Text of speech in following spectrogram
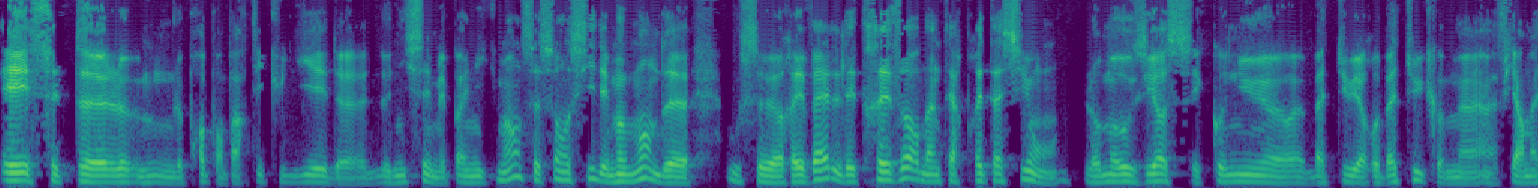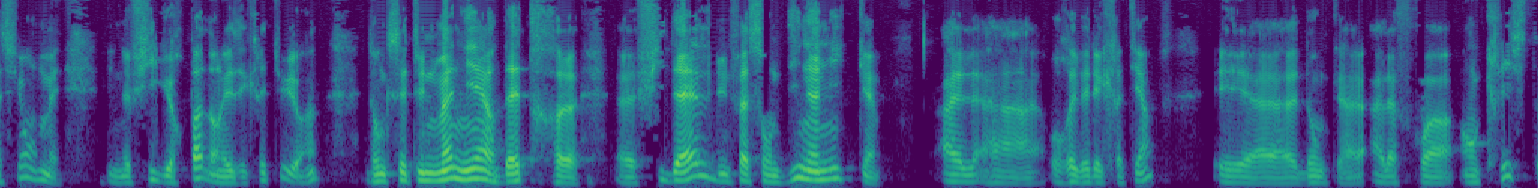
et c'est euh, le, propre en particulier de, de, Nicée, mais pas uniquement, ce sont aussi des moments de, où se révèlent les trésors d'interprétation. L'homoousios est connu, euh, battu et rebattu comme affirmation, mais il ne figure pas dans les Écritures. Hein. Donc c'est une manière d'être euh, fidèle d'une façon dynamique à, au révélé chrétien, et euh, donc à, la fois en Christ,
